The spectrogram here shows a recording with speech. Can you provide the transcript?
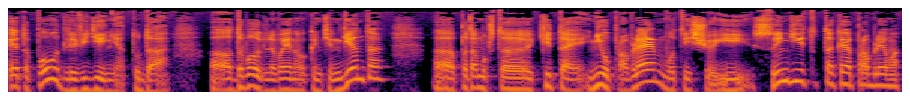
это повод для введения туда Э, дополнительного военного контингента, э, потому что Китай не управляем, вот еще и с Индией тут такая проблема,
